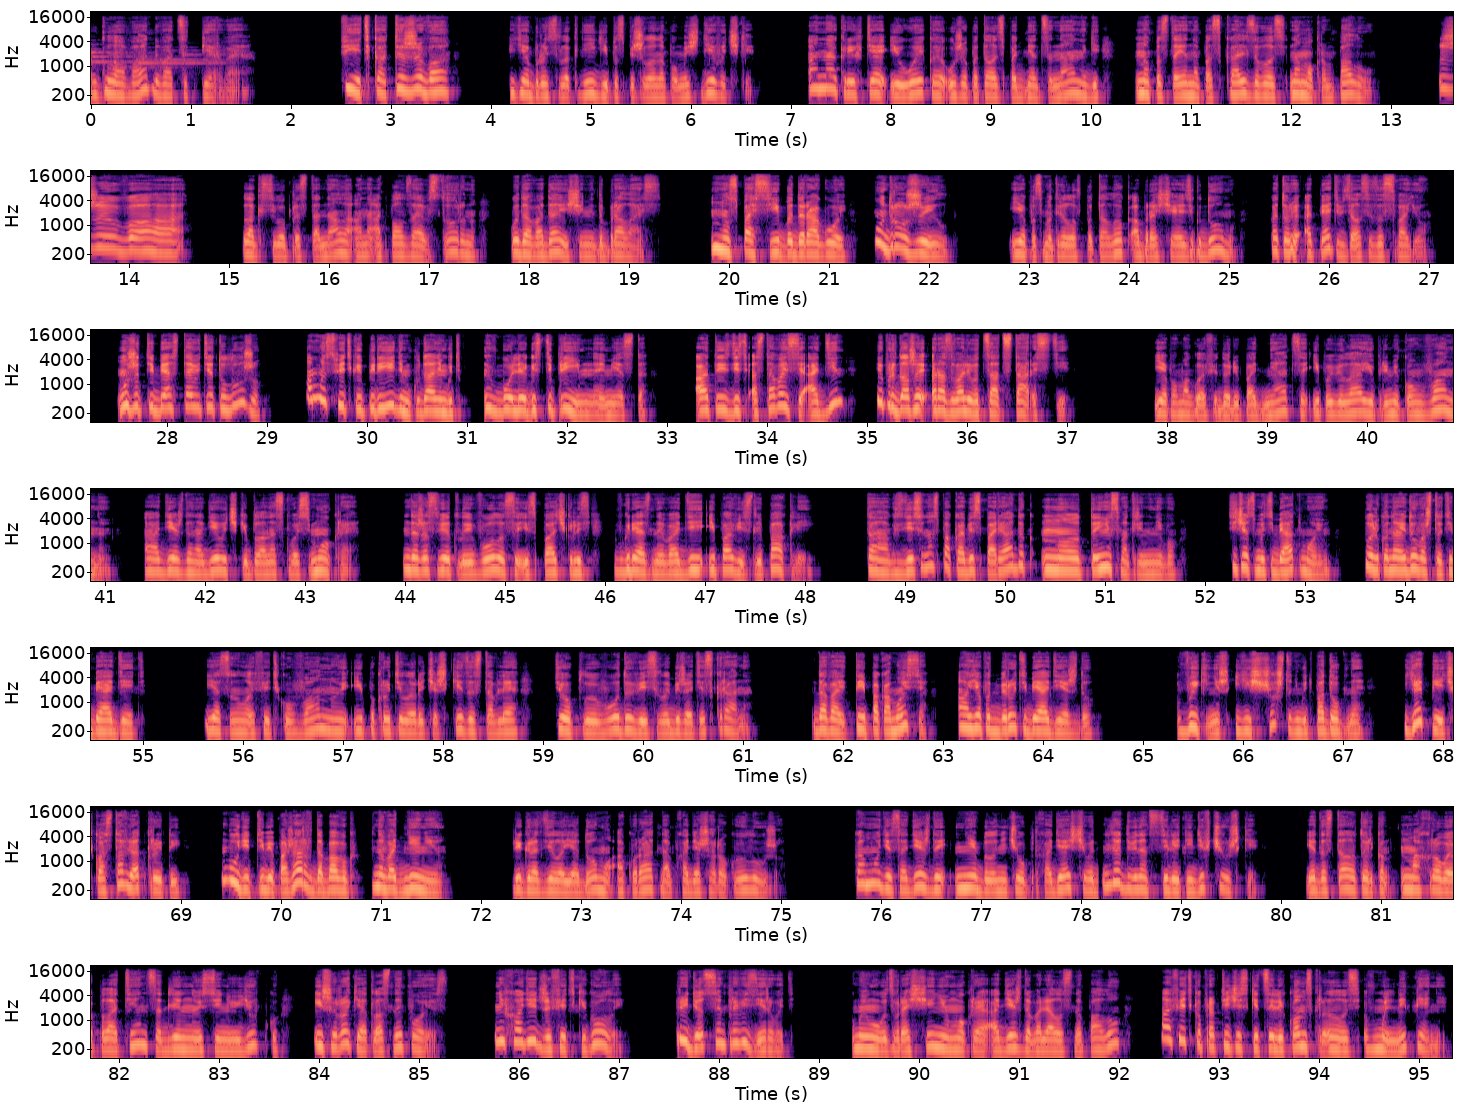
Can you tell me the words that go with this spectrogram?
Глава 21. «Федька, ты жива?» Я бросила книги и поспешила на помощь девочке. Она, кряхтя и ойкая, уже пыталась подняться на ноги, но постоянно поскальзывалась на мокром полу. «Жива!» Плаксиво простонала она, отползая в сторону, куда вода еще не добралась. «Ну, спасибо, дорогой, удружил!» Я посмотрела в потолок, обращаясь к дому, который опять взялся за свое. «Может, тебе оставить эту лужу? А мы с Федькой переедем куда-нибудь в более гостеприимное место. А ты здесь оставайся один и продолжай разваливаться от старости». Я помогла Федоре подняться и повела ее прямиком в ванную, а одежда на девочке была насквозь мокрая. Даже светлые волосы испачкались в грязной воде и повисли паклей. «Так, здесь у нас пока беспорядок, но ты не смотри на него. Сейчас мы тебя отмоем. Только найду во что тебя одеть». Я сунула Федьку в ванную и покрутила рычажки, заставляя теплую воду весело бежать из крана. «Давай, ты пока мойся, а я подберу тебе одежду. Выкинешь еще что-нибудь подобное, я печку оставлю открытой. Будет тебе пожар вдобавок к наводнению». Пригрозила я дому, аккуратно обходя широкую лужу. В комоде с одеждой не было ничего подходящего для двенадцатилетней девчушки. Я достала только махровое полотенце, длинную синюю юбку и широкий атласный пояс. Не ходить же Федьке голой. Придется импровизировать. К моему возвращению мокрая одежда валялась на полу, а Федька практически целиком скрылась в мыльной пене.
